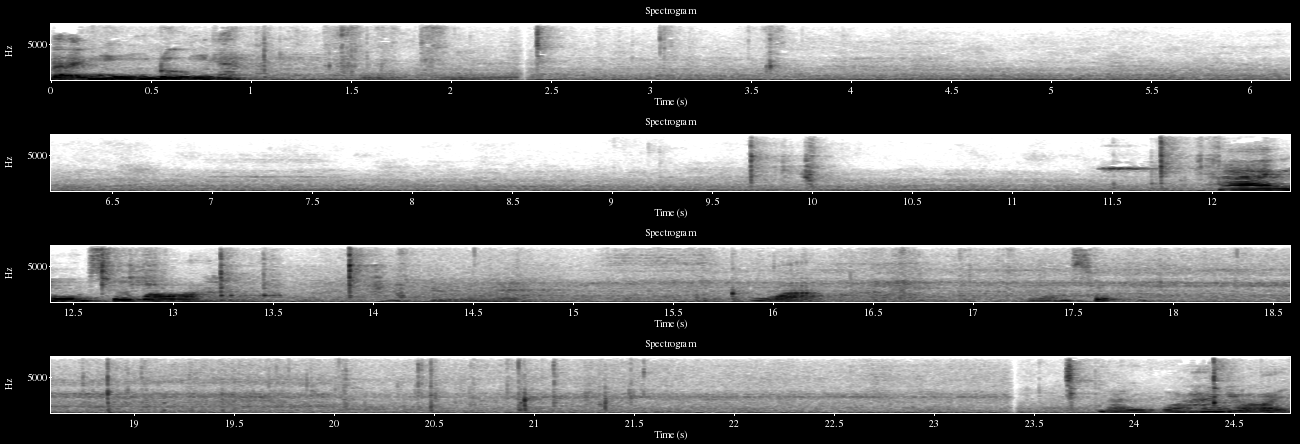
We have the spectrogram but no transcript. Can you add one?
Để muỗng đường nha. Hai muỗng sữa bò. Wow. Giảm súp đầy quá rồi.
